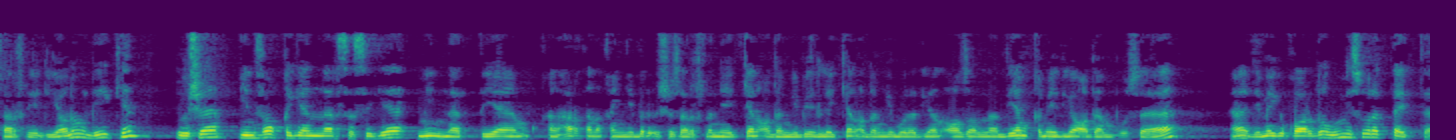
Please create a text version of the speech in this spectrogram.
sarflaydiganu lekin o'sha infoq qilgan narsasiga minnatni ham har qanaqangi bir o'sha sarflanayotgan odamga berilayotgan odamga bo'ladigan ozorlarni ham qilmaydigan odam bo'lsa ha demak yuqorida umumiy suratda aytdi.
